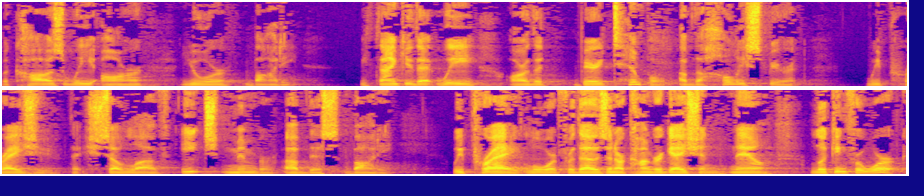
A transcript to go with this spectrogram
because we are your body. We thank you that we are the very temple of the Holy Spirit. We praise you that you so love each member of this body. We pray, Lord, for those in our congregation now looking for work.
